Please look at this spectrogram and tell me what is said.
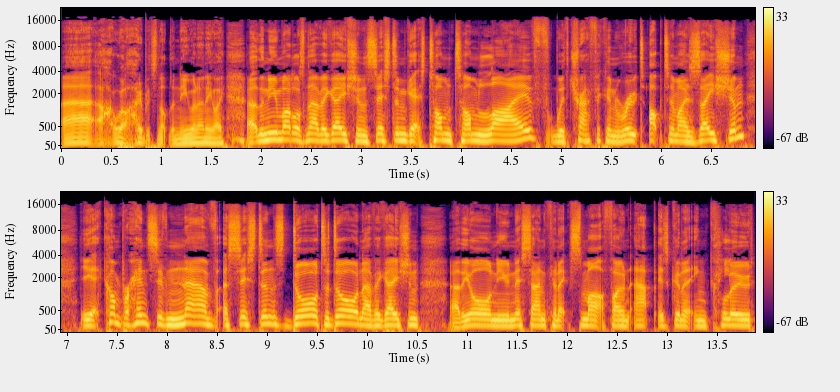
Uh, well, I hope it's not the new one anyway. Uh, the new model's navigation system gets TomTom live with traffic and route optimization. You get comprehensive nav assistance, door to door navigation. Uh, the all new Nissan Connect smartphone app is going to include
